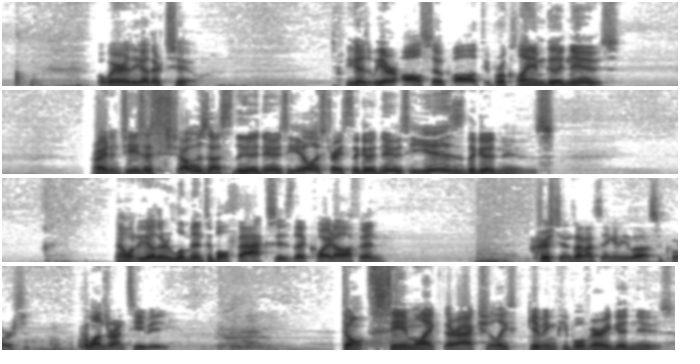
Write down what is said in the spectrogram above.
but where are the other two? Because we are also called to proclaim good news. Right? And Jesus shows us the good news. He illustrates the good news. He is the good news. Now, one of the other lamentable facts is that quite often, Christians, I'm not saying any of us, of course, the ones are on TV, don't seem like they're actually giving people very good news.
